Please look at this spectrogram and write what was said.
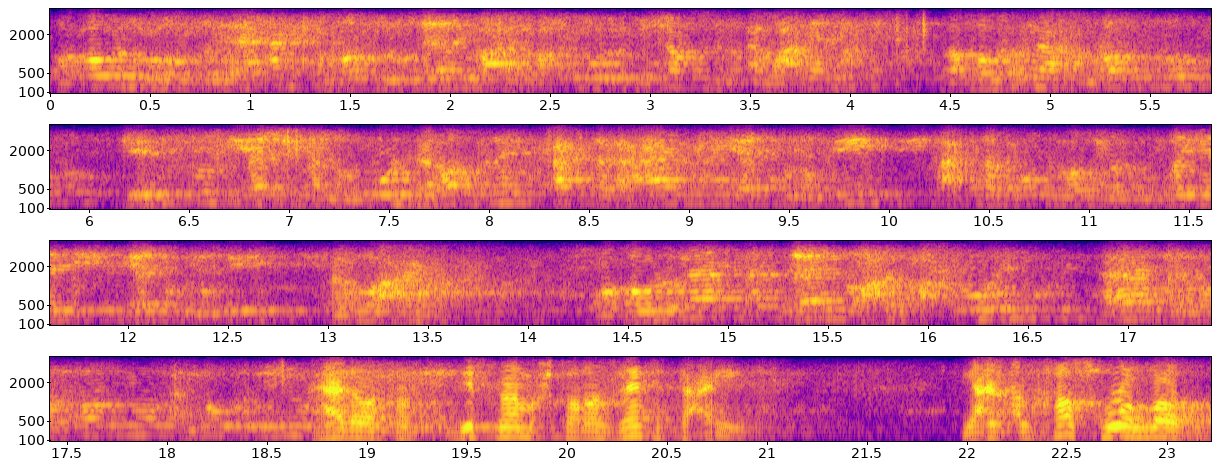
وقوله اصطلاحا اللفظ الثاني على المحصول بشخص أو عدد وقولنا اللفظ جنس يشمل كل لفظ حتى العام يدخل فيه حتى المطلق والمقيد يدخل فيه فهو عام. وقولنا الدال على هذا هذا الفصل دي اسمها محترزات التعريف. يعني الخاص هو اللفظ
